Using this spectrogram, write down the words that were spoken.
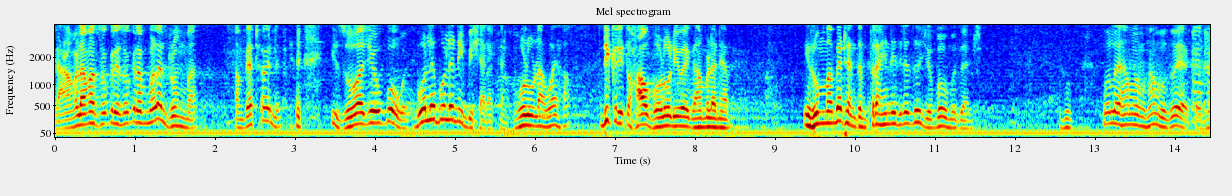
ગામડામાં છોકરી છોકરા મળે ને રૂમમાં, આમ બેઠા હોય ને, એ જોવા જેવું બહુ હોય. બોલે બોલે નહીં બિચારા કાંઈ, ભોળુડા હોય, હા. દીકરી તો હાવ ભોળુડી હોય ગામડાને આપ એ રૂમમાં બેઠે ને તમે ત્રાહી નજરે જોજો, બહુ મજા આવશે. બોલે આમ આમ જોયા કરે.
